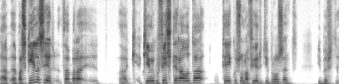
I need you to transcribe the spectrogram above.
það, það bara skila sér, það bara, það kemur ykkur filter á þetta, tekur svona 40% í burtu.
